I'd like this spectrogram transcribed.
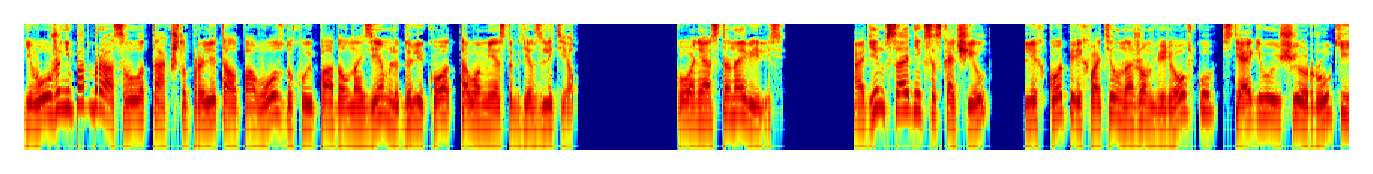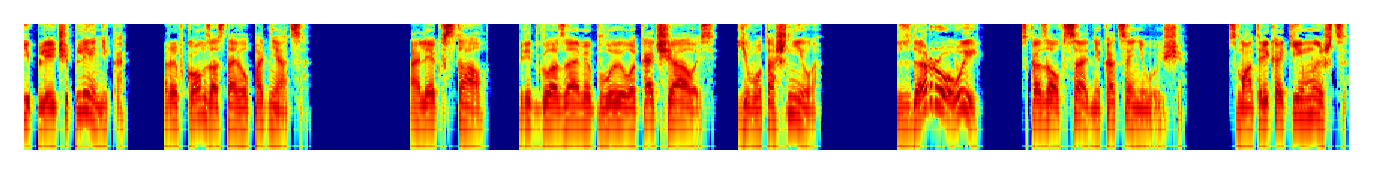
Его уже не подбрасывало так, что пролетал по воздуху и падал на землю далеко от того места, где взлетел. Кони остановились. Один всадник соскочил, легко перехватил ножом веревку, стягивающую руки и плечи пленника, рывком заставил подняться. Олег встал, перед глазами плыло, качалось, его тошнило. «Здоровый!» — сказал всадник оценивающе. «Смотри, какие мышцы!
